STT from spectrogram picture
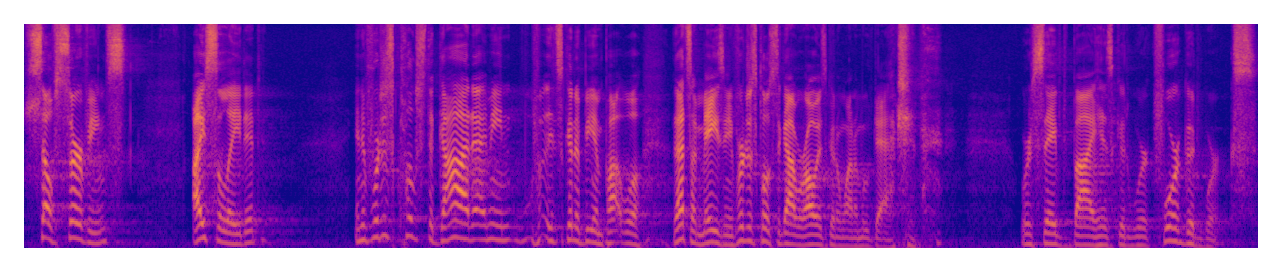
self serving, isolated. And if we're just close to God, I mean, it's going to be impossible. Well, that's amazing. If we're just close to God, we're always going to want to move to action. we're saved by his good work for good works.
